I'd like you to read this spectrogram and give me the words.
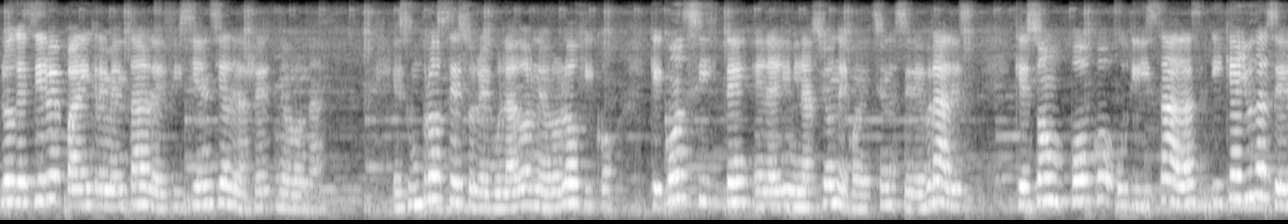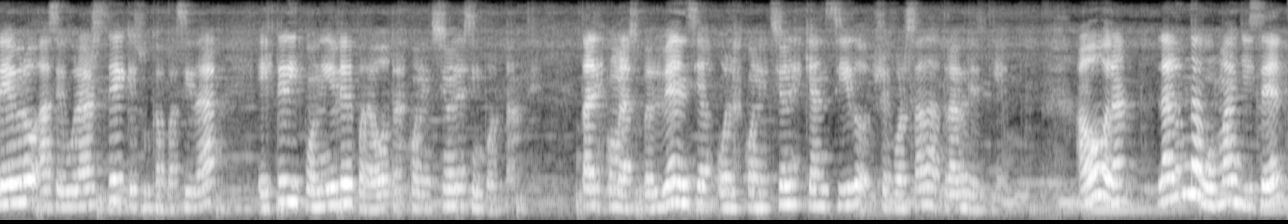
lo que sirve para incrementar la eficiencia de la red neuronal. Es un proceso regulador neurológico que consiste en la eliminación de conexiones cerebrales que son poco utilizadas y que ayuda al cerebro a asegurarse que su capacidad esté disponible para otras conexiones importantes, tales como la supervivencia o las conexiones que han sido reforzadas a través del tiempo. Ahora, la alumna Guzmán Giselle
